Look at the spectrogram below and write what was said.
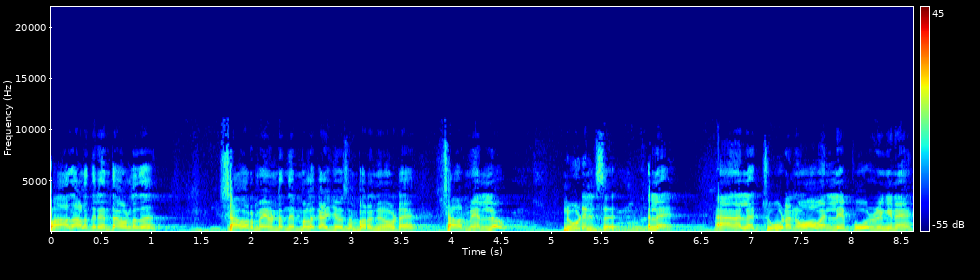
പാതാളത്തിൽ എന്താ ഉള്ളത്? ഷവർമയുണ്ടെന്ന് നമ്മൾ കഴിഞ്ഞ ദിവസം പറഞ്ഞു അവിടെ. ഷവർമയല്ലോ നൂഡിൽസ് അല്ലേ? ആ നല്ല ചൂടൻ ഓവനിൽ എപ്പോഴും ഇങ്ങനെ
